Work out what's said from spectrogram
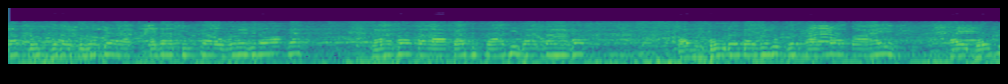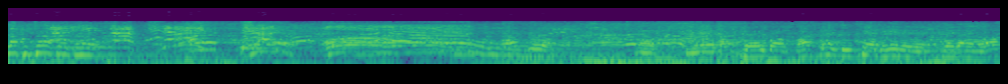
รับทุนสนับสนุนจากประธานสุขเก่าพ่อแม่พี่น้องครับการข้าป่าการศึกษาที่ผ่านมาครับท่านผู้โดยการยุทธสังขันมอบหมายให้ผมรับผิดชอบโดยตรงโอ้ยครับอยู่ครับเมย์บันเคยบอกว่าถ้ายิงแค่นี้เลยไม่ได้หรอก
